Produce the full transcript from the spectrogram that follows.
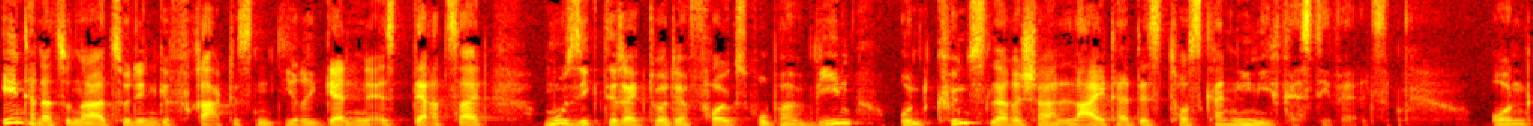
international zu den gefragtesten Dirigenten. Er ist derzeit Musikdirektor der Volksoper Wien und künstlerischer Leiter des Toscanini Festivals. Und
